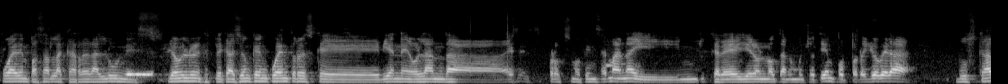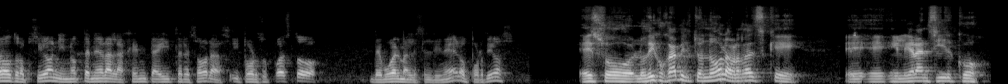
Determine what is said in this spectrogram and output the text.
pueden pasar la carrera lunes. Yo la única explicación que encuentro es que viene Holanda el próximo fin de semana y creyeron no tener mucho tiempo, pero yo hubiera buscado otra opción y no tener a la gente ahí tres horas. Y por supuesto, devuélvales el dinero, por Dios. Eso lo dijo Hamilton, ¿no? La verdad es que eh, eh, el gran circo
